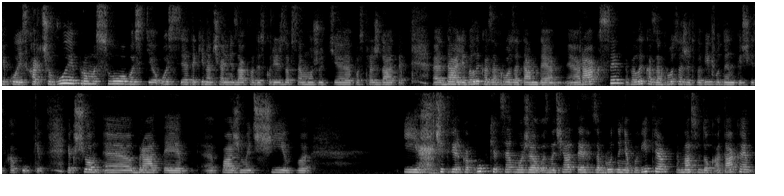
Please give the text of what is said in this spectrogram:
якоїсь харчової промисловості. Ось е, такі навчальні заклади, скоріш за все, можуть е, постраждати. Е, Далі велика загроза там, де ракси, велика загроза житлові будинки, шістка кубків. Якщо брати паж мечів і четвірка кубків, це може означати забруднення повітря внаслідок атаки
